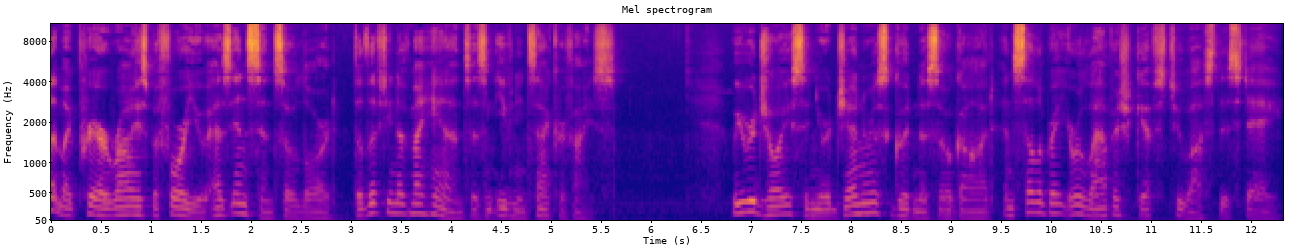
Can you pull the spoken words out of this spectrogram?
Let my prayer rise before you as incense, O Lord, the lifting of my hands as an evening sacrifice. We rejoice in your generous goodness, O God, and celebrate your lavish gifts to us this day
